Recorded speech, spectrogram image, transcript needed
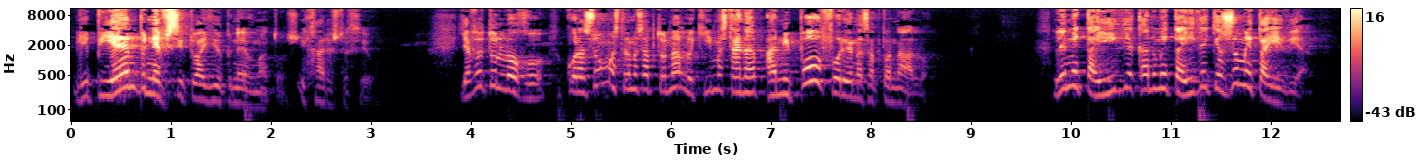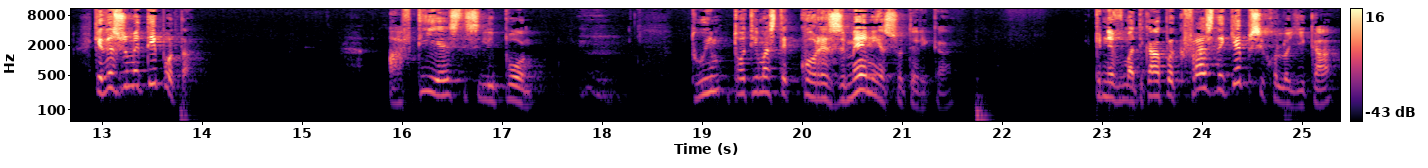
Λείπει η έμπνευση του Αγίου Πνεύματος, η χάρη του Θεού. Γι' αυτό τον λόγο κουραζόμαστε ένας από τον άλλο και είμαστε ανυπόφοροι ένας από τον άλλο. Λέμε τα ίδια, κάνουμε τα ίδια και ζούμε τα ίδια. Και δεν ζούμε τίποτα. Αυτή η αίσθηση λοιπόν του, το ότι είμαστε κορεσμένοι εσωτερικά πνευματικά που εκφράζεται και ψυχολογικά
